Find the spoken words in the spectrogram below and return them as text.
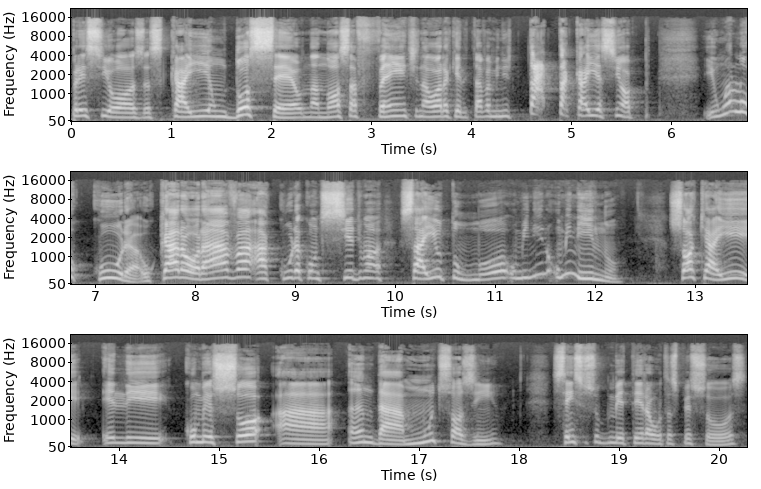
preciosas caíam do céu na nossa frente na hora que ele estava menino, tá, tá, caía assim, ó, e uma loucura. O cara orava, a cura acontecia de uma. Saiu o tumor, o menino, o menino. Só que aí ele começou a andar muito sozinho, sem se submeter a outras pessoas.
